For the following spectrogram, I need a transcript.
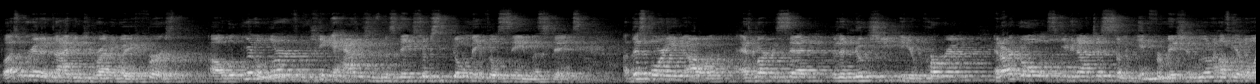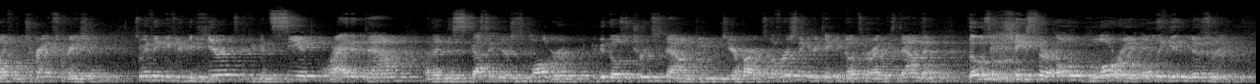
Well, that's what we're going to dive into right away first. Uh, we're going to learn from King Ahasuerus' mistakes so we don't make those same mistakes. Uh, this morning, uh, as Marcus said, there's a note sheet in your program, and our goal is to give you not just some information, we want to help you have a life of transformation. So we think if you can hear it, if you can see it, write it down, and then discuss it in your small group, you get those truths down deep into your heart. So the first thing, if you're taking notes and write this down, that those who chase their own glory only get misery.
